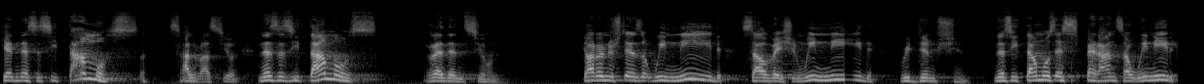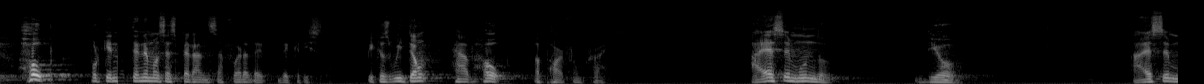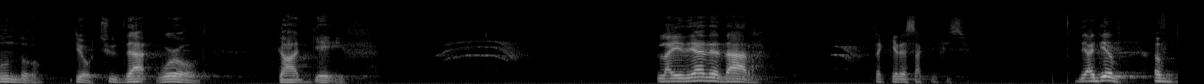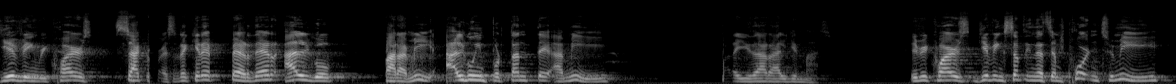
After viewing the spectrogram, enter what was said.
Que necesitamos salvación, necesitamos redención. God understands that we need salvation, we need redemption. Necesitamos esperanza, we need hope porque no tenemos esperanza fuera de, de Cristo. Because we don't have hope apart from Christ. A ese mundo dio. A ese mundo dio. To that world, God gave. La idea de dar requiere sacrificio. The idea of, of giving requires sacrifice. Requiere perder algo para mí, algo importante a mí, para ayudar a alguien más. It requires giving something that's important to me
